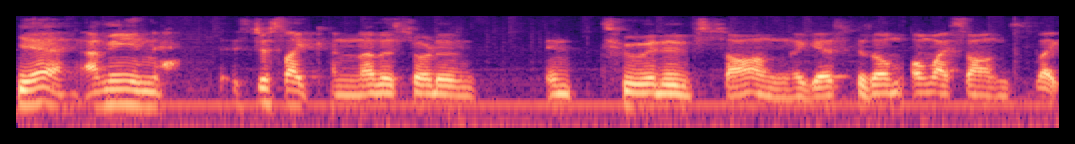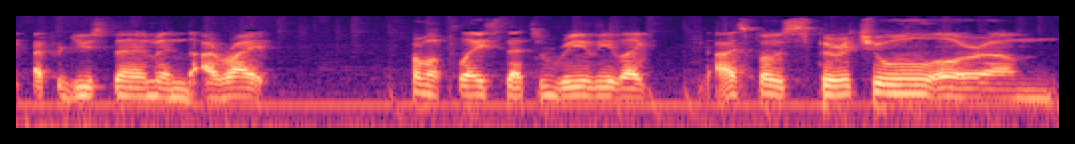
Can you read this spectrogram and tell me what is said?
Yeah, I mean, it's just like another sort of intuitive song, I guess, because all, all my songs, like, I produce them and I write from a place that's really like I suppose spiritual or um,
